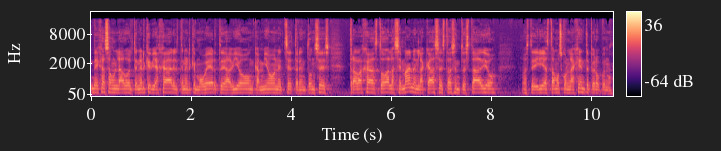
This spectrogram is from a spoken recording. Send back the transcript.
dejas a un lado el tener que viajar, el tener que moverte, avión, camión, etcétera. Entonces trabajas toda la semana en la casa, estás en tu estadio, te diría, estamos con la gente, pero bueno,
